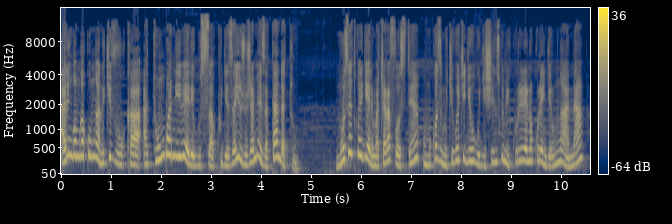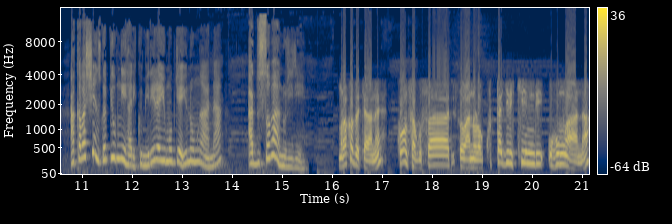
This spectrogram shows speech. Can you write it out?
ari ngombwa ko umwana ukivuka atungwa n'ibere gusa kugeza yujuje amezi atandatu. Muze twegere macara faustin umukozi mu kigo cy'igihugu gishinzwe imikurire no kurengera umwana akaba ashinzwe by'umwihariko imirire y'umubyeyi n'umwana adusobanurire. Murakoze cyane konsa gusa bisobanura kutagira ikindi uha umwana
